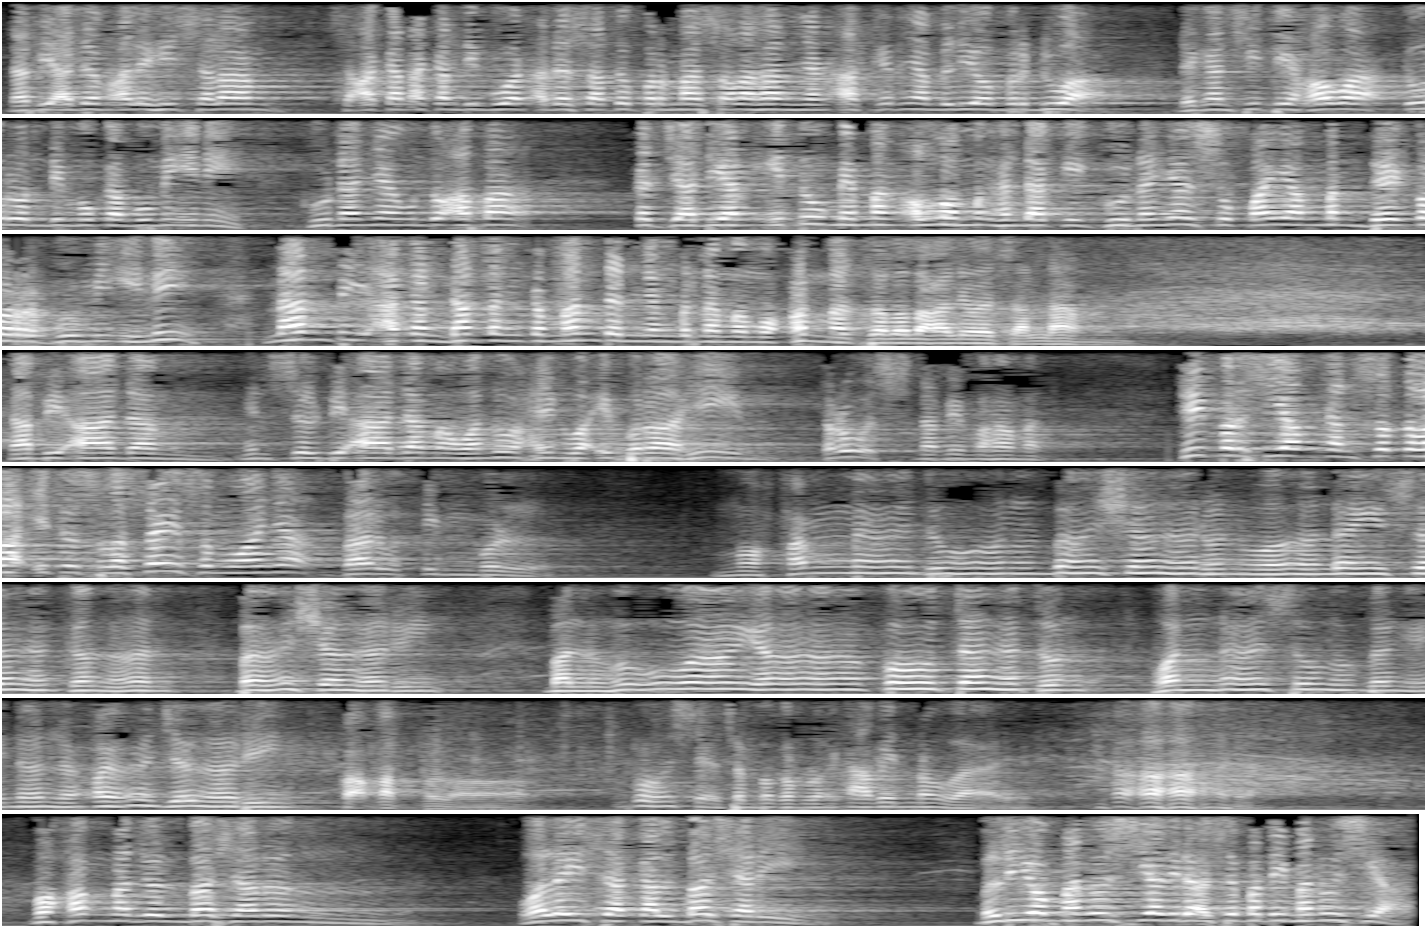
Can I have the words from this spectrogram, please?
Nabi Adam alaihi salam seakan-akan dibuat ada satu permasalahan yang akhirnya beliau berdua dengan Siti Hawa turun di muka bumi ini. Gunanya untuk apa? Kejadian itu memang Allah menghendaki gunanya supaya mendekor bumi ini nanti akan datang kemanten yang bernama Muhammad sallallahu alaihi wasallam. Nabi Adam min sulbi Adam wa Nuhin wa Ibrahim. Terus Nabi Muhammad. Dipersiapkan setelah itu selesai semuanya baru timbul Muhammadun basharun wa laysa kal bashari bal huwa yaqutatun wan nasu bainal hajari kok keplok Gue sih coba keplok kawin no wae Muhammadun basharun walaysa kal bashari. Beliau manusia tidak seperti manusia.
